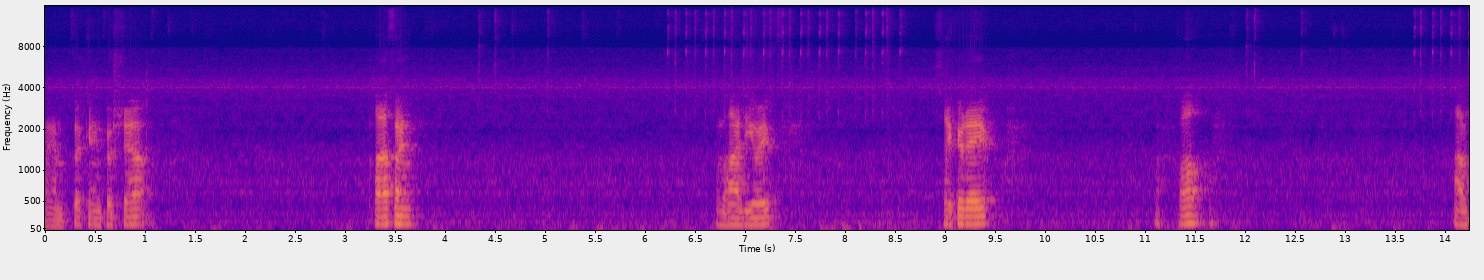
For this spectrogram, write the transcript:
I am fucking pushed out. Clapping. I'm behind you, ape. Sacred ape. Well, I'm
